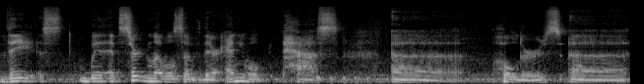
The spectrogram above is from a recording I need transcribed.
they at certain levels of their annual pass uh, holders, uh,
